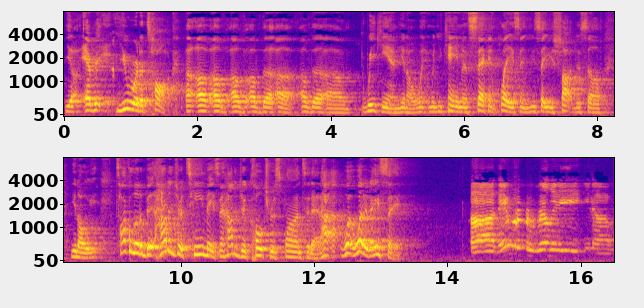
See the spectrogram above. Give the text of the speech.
you know every you were the talk of of of, of the uh, of the uh, weekend. You know when, when you came in second place and you say you shocked yourself. You know, talk a little bit. How did your teammates and how did your coach respond to that? How, what what did they say? Uh, they were really, you know,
